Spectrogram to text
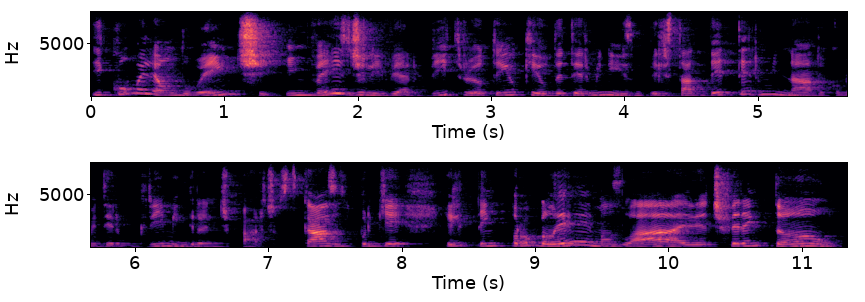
e como ele é um doente, em vez de livre-arbítrio, eu tenho o quê? O determinismo. Ele está determinado a cometer um crime em grande parte dos casos, porque ele tem problemas lá, ele é diferentão.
